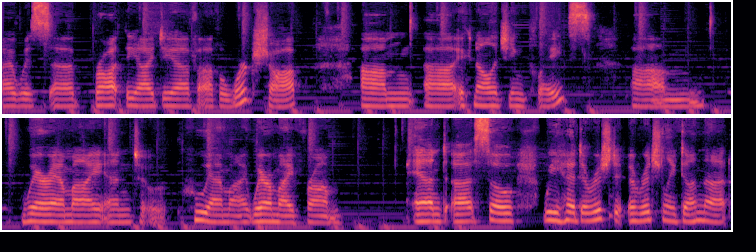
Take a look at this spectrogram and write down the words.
I was uh, brought the idea of, of a workshop um, uh, acknowledging place. Um, where am I and who am I? Where am I from? And uh, so we had orig originally done that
